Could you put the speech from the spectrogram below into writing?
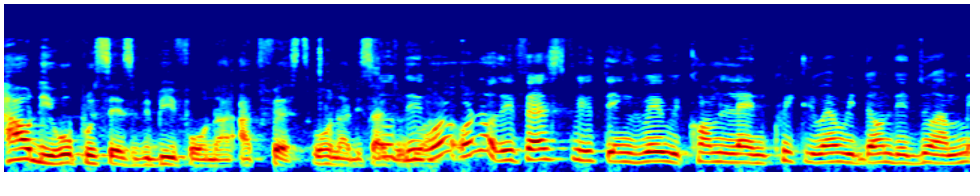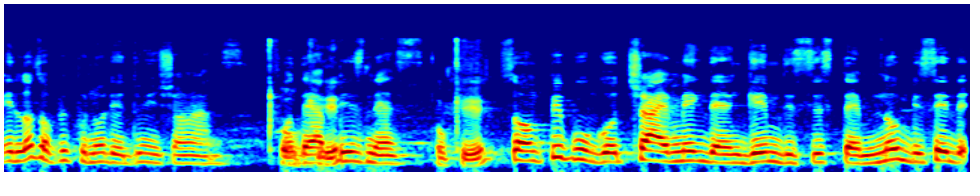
how the whole process will be for una at first when una decide so to the, do one, one of the first few things where we come learn quickly when we done they do, and a lot of people know they do insurance for okay. their business. Okay. Some people go try make them game the system. No be say the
